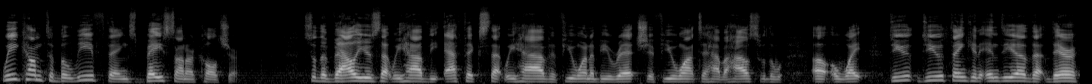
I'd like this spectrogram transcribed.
we come to believe things based on our culture. So the values that we have, the ethics that we have, if you want to be rich, if you want to have a house with a, a, white, do you, do you think in India that their,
